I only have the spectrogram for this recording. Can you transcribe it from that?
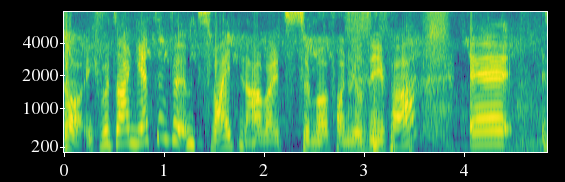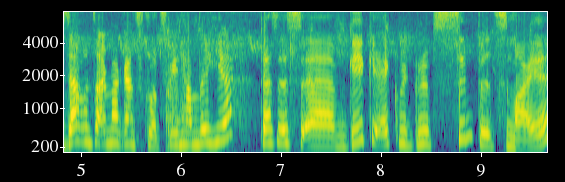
So, ich würde sagen, jetzt sind wir im zweiten Arbeitszimmer von Josefa. äh, sag uns einmal ganz kurz, wen haben wir hier? Das ist ähm, GK Equigrip Simple Smile.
